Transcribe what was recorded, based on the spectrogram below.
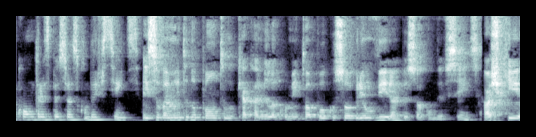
contra as pessoas com deficiência? Isso vai muito no ponto que a Camila comentou há pouco sobre ouvir a pessoa com deficiência. Eu acho que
